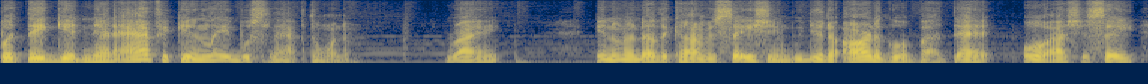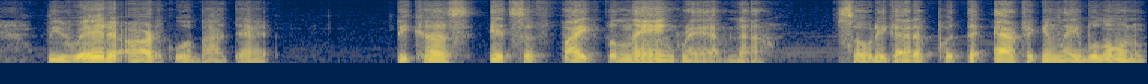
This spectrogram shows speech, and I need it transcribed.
But they getting that African label slapped on them, right? And on another conversation, we did an article about that, or I should say, we read an article about that because it's a fight for land grab now. So they got to put the African label on them.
